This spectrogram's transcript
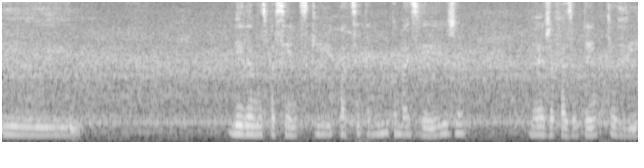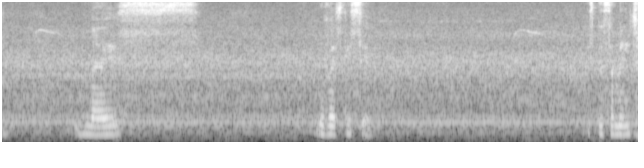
E mirando os pacientes que pode ser que eu nunca mais veja, né? Já faz um tempo que eu vi, mas não vou esquecer. Especialmente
